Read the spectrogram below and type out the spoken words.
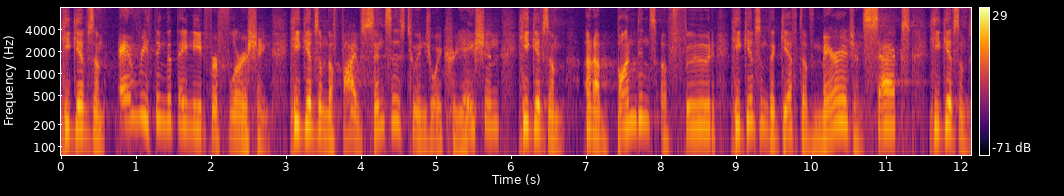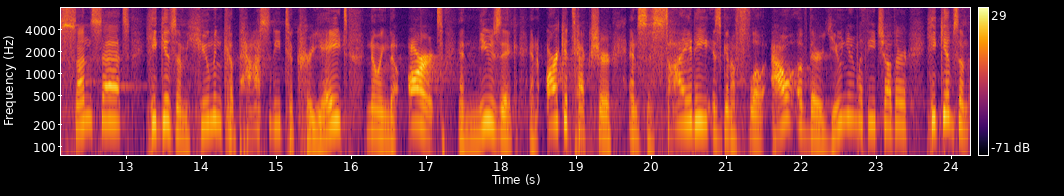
He gives them everything that they need for flourishing. He gives them the five senses to enjoy creation. He gives them an abundance of food. He gives them the gift of marriage and sex. He gives them sunsets. He gives them human capacity to create, knowing that art and music and architecture and society is going to flow out of their union with each other. He gives them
